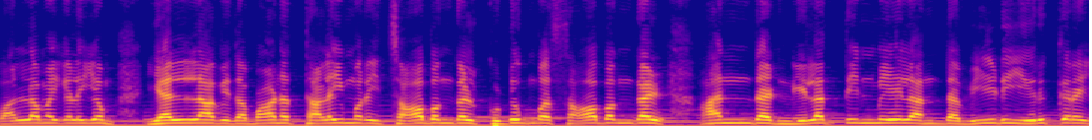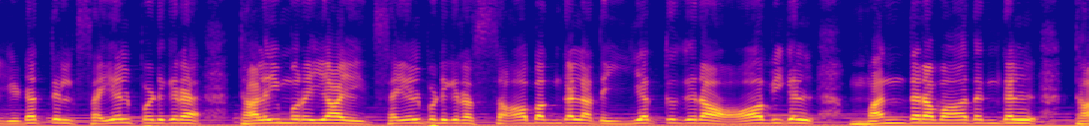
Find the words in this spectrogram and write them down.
வல்லமைகளையும் எல்லா விதமான தலைமுறை சாபங்கள் குடும்ப சாபங்கள் அந்த நிலத்தின் மேல் அந்த வீடு இருக்கிற இடத்தில் செயல்படுகிற தலைமுறையாய் செயல்படுகிற சாபங்கள் அதை இயக்குகிற ஆவிகள் மந்திரவாதங்கள் த-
